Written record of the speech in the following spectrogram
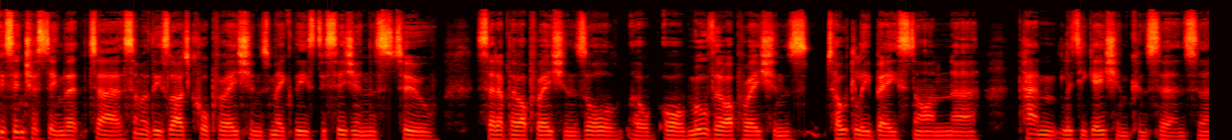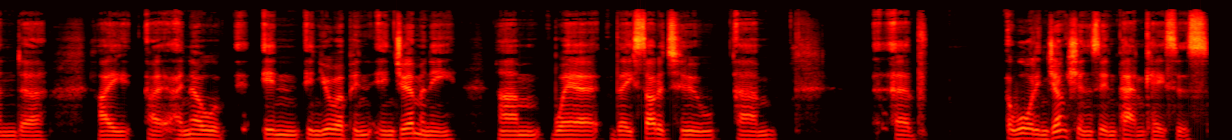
It's interesting that uh, some of these large corporations make these decisions to set up their operations or, or, or move their operations totally based on uh, patent litigation concerns. And uh, I, I, I know in in Europe, in in Germany, um, where they started to um, uh, award injunctions in patent cases,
